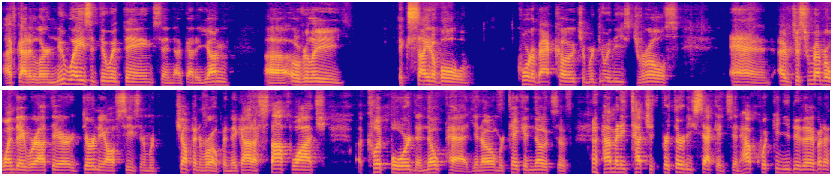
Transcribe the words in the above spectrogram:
I've got to learn new ways of doing things. And I've got a young, uh, overly excitable quarterback coach and we're doing these drills. And I just remember one day we're out there during the off season, we're jumping rope and they got a stopwatch, a clipboard, and a notepad, you know, and we're taking notes of how many touches per 30 seconds and how quick can you do that. But uh,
